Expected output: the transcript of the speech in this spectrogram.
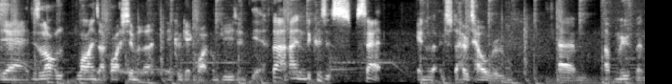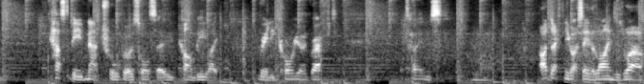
Yeah, there's a lot of lines that are quite similar. It could get quite confusing. Yeah, that and because it's set in just a hotel room um, of movement, it has to be natural, but it's also can't be like really choreographed at times. I definitely got to say the lines as well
